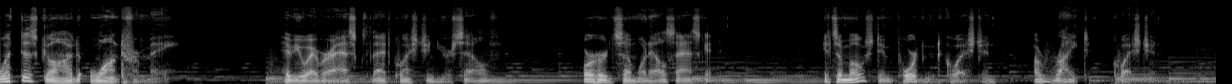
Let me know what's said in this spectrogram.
What does God want from me? Have you ever asked that question yourself? Or heard someone else ask it? It's a most important question, a right question.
